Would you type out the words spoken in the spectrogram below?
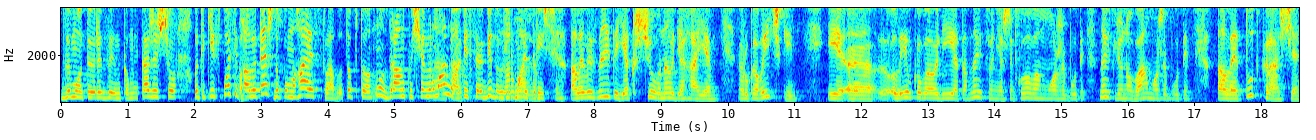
замотує резинками. Каже, що от такий спосіб, але теж допомагає слабо. Тобто, ну зранку ще нормально, а, Так, після обіду вже нормально. знову тріщин. Але ви знаєте, якщо вона одягає рукавички і е, оливкова олія, там навіть соняшникова може бути, навіть льонова може бути. Але тут краще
